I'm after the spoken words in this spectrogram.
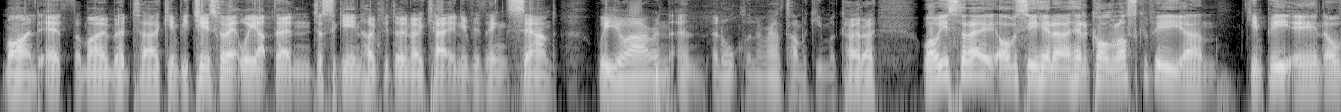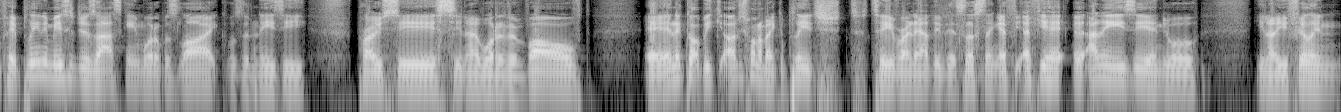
mind at the moment. Uh, Kempy, cheers for that wee update, and just again, hope you're doing okay and everything's sound where you are in, in, in Auckland around Tamaki Makaurau. Well, yesterday obviously had a had a colonoscopy, um, Kempy, and I've had plenty of messages asking what it was like. Was it an easy process? You know what it involved. And it got me. I just want to make a pledge to everyone out there that's listening. If if you're uneasy and you're, you know, you're feeling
